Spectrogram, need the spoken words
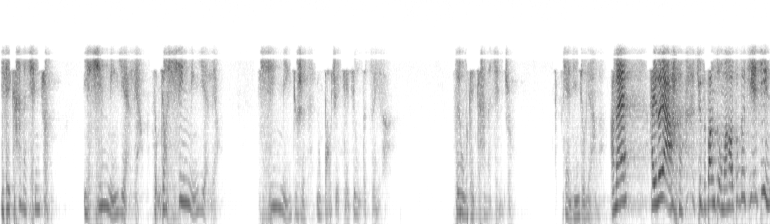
你可以看得清楚，你心明眼亮。什么叫心明眼亮？心明就是用宝血洁净我们的罪了，所以我们可以看得清楚，眼睛就亮了。阿门。还有了呀，就是帮助我们哈，做这洁净，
